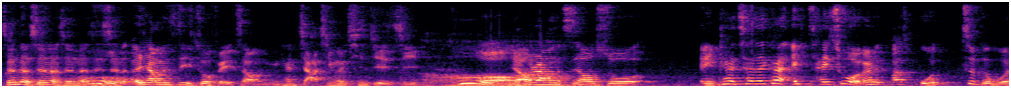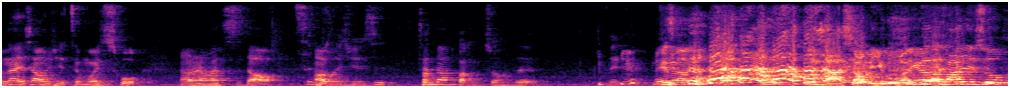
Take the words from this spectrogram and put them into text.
真的真的真的是真的，而且他们自己做肥皂，你看假新闻清洁剂，哦，然后让他们知道说，哎、你看猜猜看，哎、猜错了，哎啊，我这个文案上去写怎么会错？然后让他知道，这完全是真的绑装的。没有，不拿小礼物啊，因为他发现说，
